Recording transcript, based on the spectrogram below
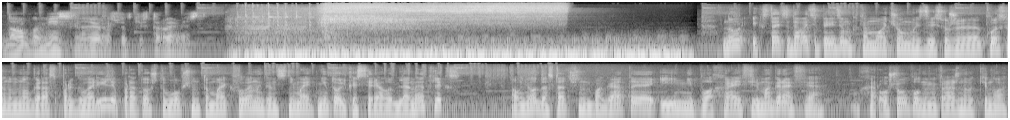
дал бы Месси, наверное, все-таки второе место. Ну и, кстати, давайте перейдем к тому, о чем мы здесь уже косвенно много раз проговорили, про то, что, в общем-то, Майк Флэннеган снимает не только сериалы для Netflix, а у него достаточно богатая и неплохая фильмография хорошего полнометражного кино.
